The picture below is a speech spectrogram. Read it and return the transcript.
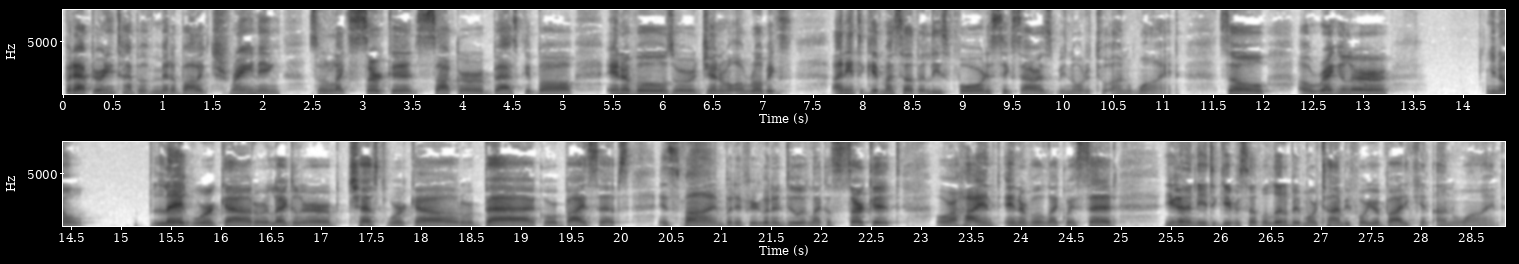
but after any type of metabolic training, sort of like circuit, soccer, basketball, intervals, or general aerobics, I need to give myself at least four to six hours in order to unwind. So, a regular, you know, leg workout or a regular chest workout or back or biceps is fine. But if you're going to do it like a circuit or a high interval, like I said, you're going to need to give yourself a little bit more time before your body can unwind.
